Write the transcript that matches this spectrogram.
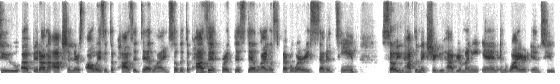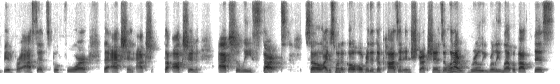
to uh, bid on an auction, there's always a deposit deadline. So the deposit for this deadline was February 17th. So you have to make sure you have your money in and wired into bid for assets before the action, action the auction actually starts. So I just want to go over the deposit instructions. And what I really, really love about this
